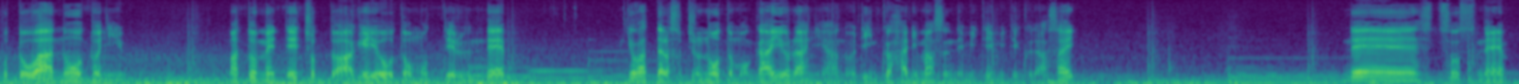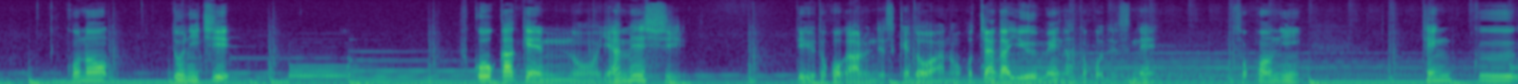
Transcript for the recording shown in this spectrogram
ことはノートにまとめてちょっと上げようと思ってるんで、よかったらそっちのノートも概要欄にあのリンク貼りますんで見てみてください。で、そうですね。この土日、福岡県の八女市っていうとこがあるんですけど、あのお茶が有名なとこですね。そこに天空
